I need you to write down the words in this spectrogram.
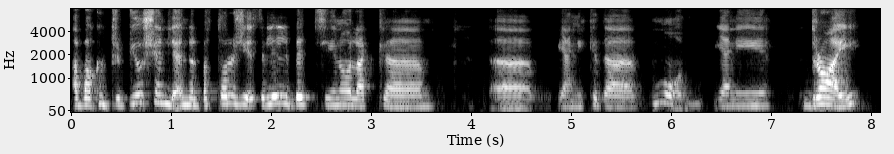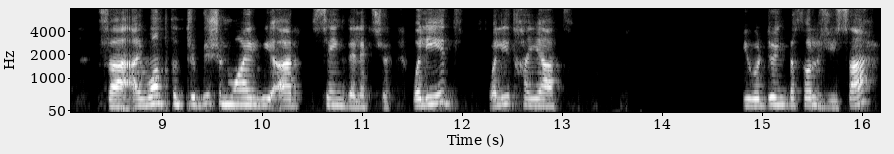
about contribution لأن الباثولوجي is a little bit you know like uh, uh, يعني كده مو يعني dry ف I want contribution while we are saying the lecture. وليد وليد خياط you were doing pathology صح؟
